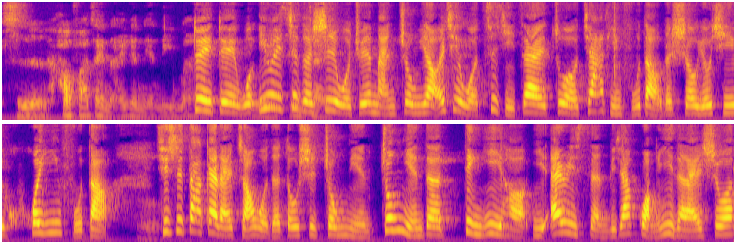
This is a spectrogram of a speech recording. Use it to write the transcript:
是好发在哪一个年龄吗？对对，我因为这个是我觉得蛮重要，而且我自己在做家庭辅导的时候，尤其婚姻辅导，嗯，其实大概来找我的都是中年。中年的定义哈，以 Erikson 比较广义的来说。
